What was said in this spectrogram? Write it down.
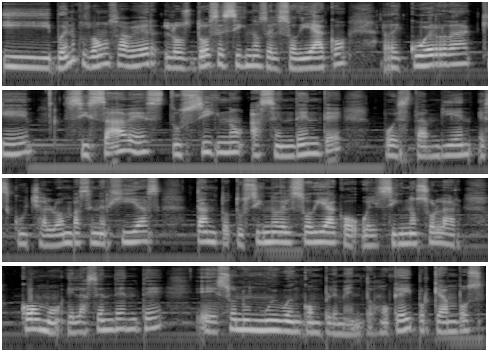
Y bueno, pues vamos a ver los 12 signos del zodiaco. Recuerda que si sabes tu signo ascendente, pues también escúchalo. Ambas energías, tanto tu signo del zodiaco o el signo solar como el ascendente eh, son un muy buen complemento, ¿ok? Porque ambos,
